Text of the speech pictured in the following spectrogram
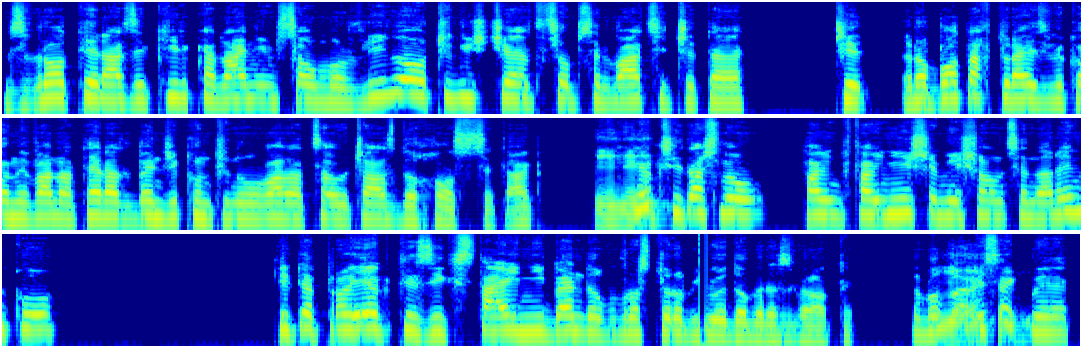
zwroty razy kilka na nim są możliwe. Oczywiście przy obserwacji, czy te, czy robota, która jest wykonywana teraz, będzie kontynuowana cały czas do hossy, tak? Mhm. Jak się zaczną faj, fajniejsze miesiące na rynku, czy te projekty z ich stajni będą po prostu robiły dobre zwroty. No bo to jest Mhm. jakby,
